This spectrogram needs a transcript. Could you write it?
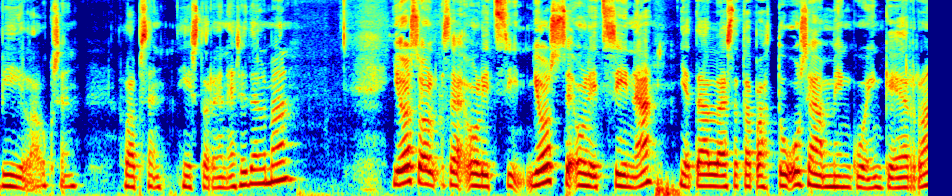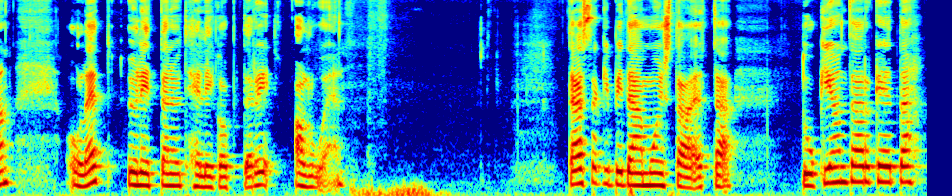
viilauksen lapsen historian esitelmään. Jos, ol, se olit, jos se olit sinä, ja tällaista tapahtuu useammin kuin kerran, olet ylittänyt helikopterialueen. Tässäkin pitää muistaa, että tuki on tärkeää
